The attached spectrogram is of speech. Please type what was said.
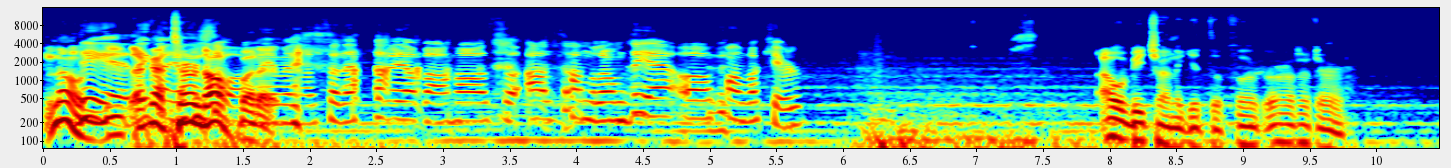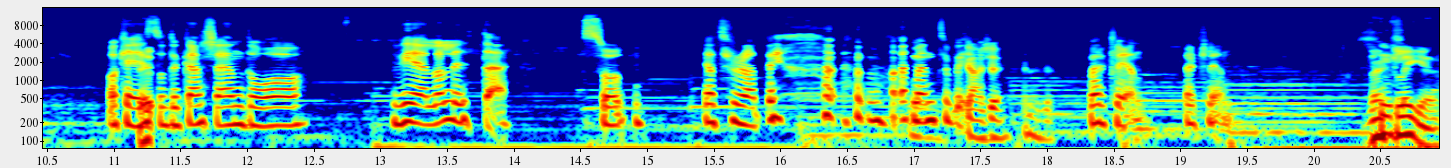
No, det, you- I det got turned förstå, off by men that. jag menar, sen efter det jag bara, "Ha, så allt handlar om det. Och fan vad kul. I would be trying to get the fuck out of there. Okej, Det- så du kanske ändå velar lite. Så jag tror att det är meant to be. Kanske. Verkligen, verkligen. Verkligen.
